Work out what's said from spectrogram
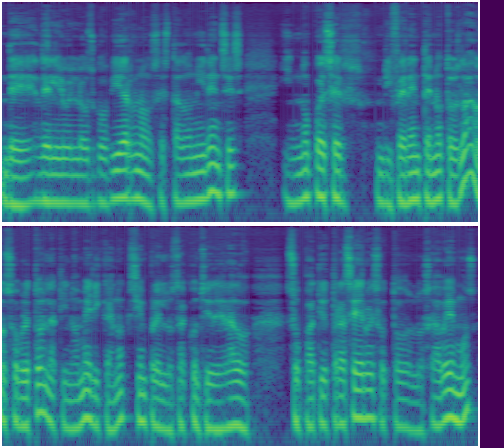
de, de, los gobiernos estadounidenses y no puede ser diferente en otros lados, sobre todo en Latinoamérica, ¿no? que siempre los ha considerado su patio trasero, eso todos lo sabemos,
